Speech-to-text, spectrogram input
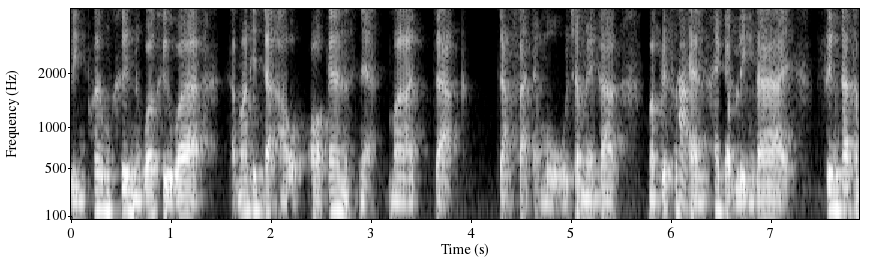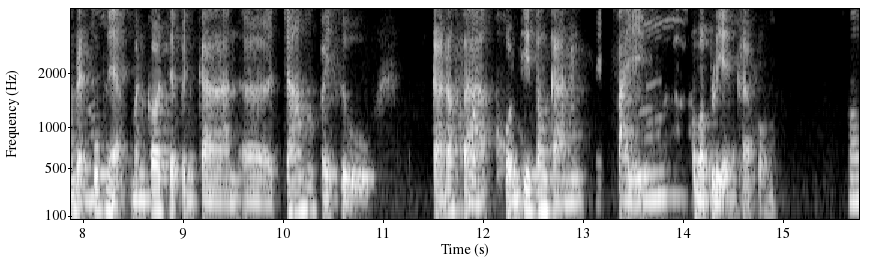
ลิงเพิ่มขึ้นก็คือว่าสามารถที่จะเอาออร์แกนส์เนี่ยมาจากจากสัตว์จากหมูใช่ไหมครับมาเปรียบทดแทนให้กับลิงได้ ซึ่งถ้าสำเร็จปุ๊บเนี่ยมันก็จะเป็นการเอ่อจัมไปสู่ การรักษาคนที่ต้องการไตเอามาเปลี่ยนครับผมโอ้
